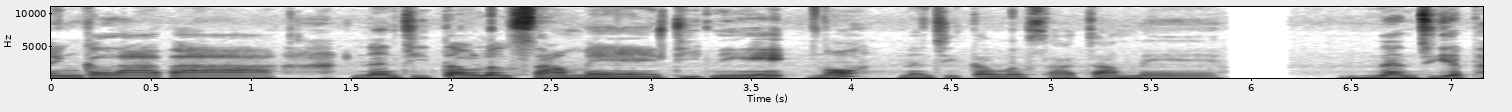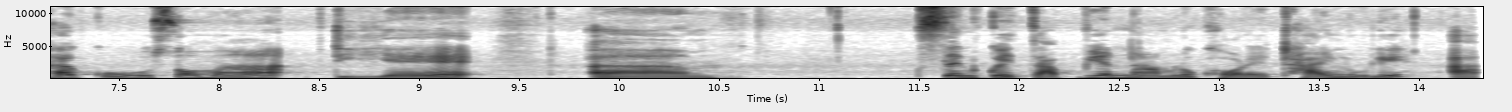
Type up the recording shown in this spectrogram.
မင်္ဂလာပါနန်းကြီးတောက်လောက်စားမယ်ဒီနေ့เนาะနန်းကြီးတောက်လောက်စားကြမယ်နန်းကြီးအဖက်ကိုစောမဒီရဲ့အမ်စင်ကွေจับเวียดนามလို့ခေါ်တဲ့ထိုင်းလို့လေအာ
